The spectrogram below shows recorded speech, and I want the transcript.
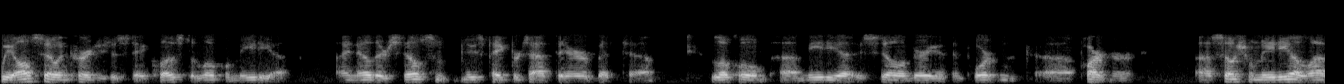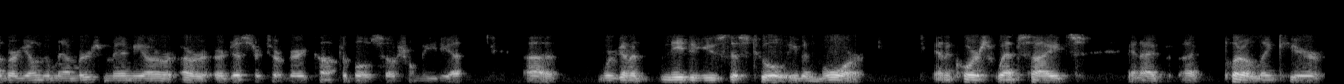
We also encourage you to stay close to local media. I know there's still some newspapers out there, but uh, local uh, media is still a very important uh, partner. Uh, social media, a lot of our younger members, many of our, our, our districts are very comfortable with social media. Uh, we're going to need to use this tool even more. And of course, websites, and I've, I've put a link here.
